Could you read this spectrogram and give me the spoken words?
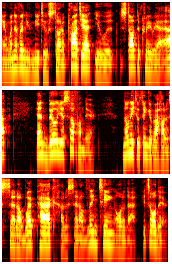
And whenever you need to start a project, you would start the Create React app and build your stuff on there. No need to think about how to set up Webpack, how to set up linting, all of that. It's all there.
